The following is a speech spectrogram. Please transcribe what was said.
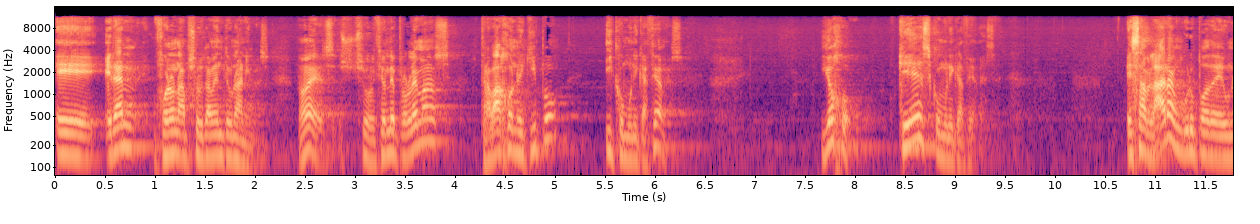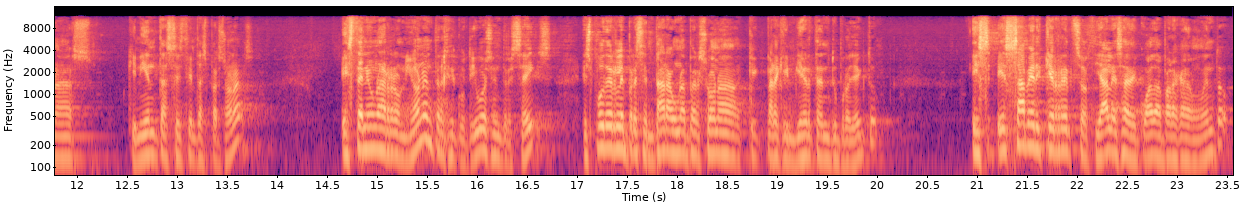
eh, eran, fueron absolutamente unánimes. solución de problemas, trabajo en equipo y comunicaciones. Y ojo, ¿qué es comunicaciones? ¿Es hablar a un grupo de unas 500, 600 personas? ¿Es tener una reunión entre ejecutivos, entre seis? ¿Es poderle presentar a una persona para que invierta en tu proyecto? ¿Es, ¿Es, saber qué red social es adecuada para cada momento?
